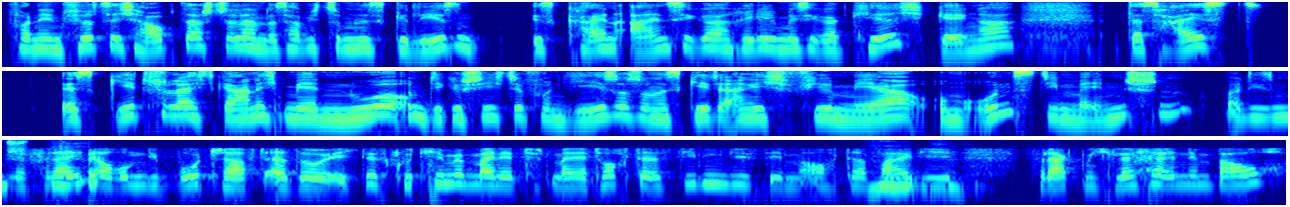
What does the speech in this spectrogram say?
Von den 40 Hauptdarstellern, das habe ich zumindest gelesen, ist kein einziger regelmäßiger Kirchgänger. Das heißt, es geht vielleicht gar nicht mehr nur um die Geschichte von Jesus, sondern es geht eigentlich viel mehr um uns, die Menschen, bei diesem Ja, Spiel. vielleicht auch um die Botschaft. Also ich diskutiere mit meiner meine Tochter ist sieben, die ist eben auch dabei, die fragt mich Löcher in den Bauch.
